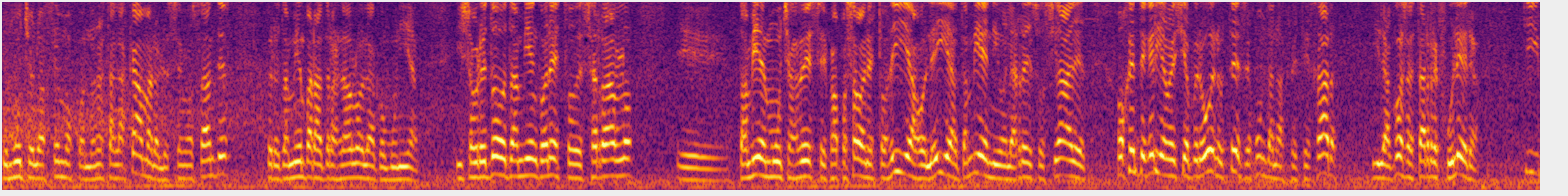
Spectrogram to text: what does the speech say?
que mucho lo hacemos cuando no están las cámaras, lo hacemos antes, pero también para trasladarlo a la comunidad. Y sobre todo también con esto de cerrarlo, eh, también muchas veces ha pasado en estos días, o leía también, digo, en las redes sociales, o gente quería me decía, pero bueno, ustedes se juntan a festejar y la cosa está refulera. Y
